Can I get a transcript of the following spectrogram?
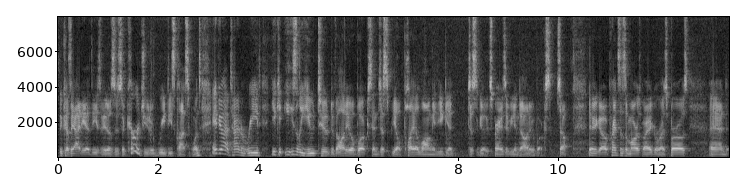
because the idea of these videos is to encourage you to read these classic ones. And if you don't have time to read, you can easily YouTube the audiobooks and just you know play along and you get just a good experience if you're into audiobooks. So there you go, Princess of Mars by Edgar Rice Burroughs. And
